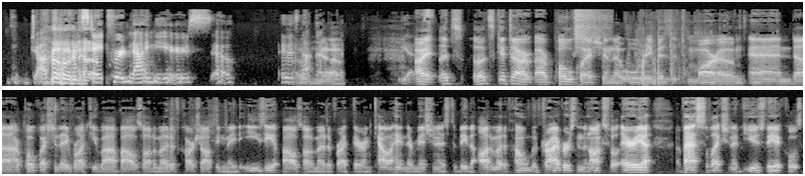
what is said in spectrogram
job. Oh, I no. stayed for nine years. So it was Oh, not that no. All right, let's let's get to our, our poll question that we'll revisit tomorrow. And uh, our poll question today brought to you by Biles Automotive. Car shopping made easy at Biles Automotive right there in Callahan. Their mission is to be the automotive home of drivers in the Knoxville area. A vast selection of used vehicles,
